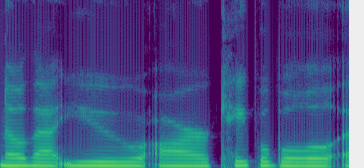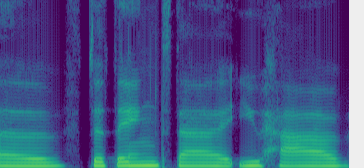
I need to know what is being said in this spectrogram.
know that you are capable of the things that you have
